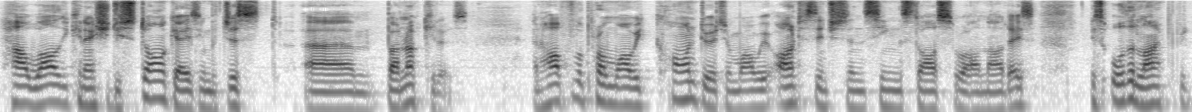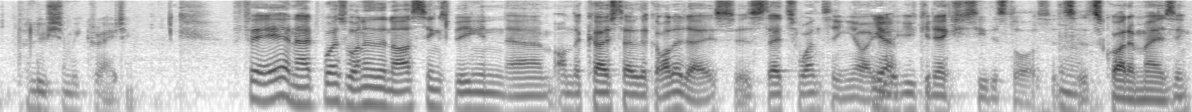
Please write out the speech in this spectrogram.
how well you can actually do stargazing with just um, binoculars. And half of the problem why we can't do it and why we aren't as interested in seeing the stars so well nowadays is all the light pollution we're creating. Fair, and that was one of the nice things being in, um, on the coast over the holidays. Is that's one thing, yeah, Yeah. You, you can actually see the stars. It's Mm. it's quite amazing,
